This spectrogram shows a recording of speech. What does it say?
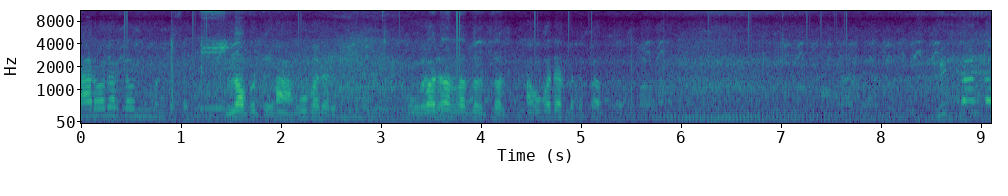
आडवा धरला मी म्हणतो सर. लॉक होतोय. हा उभा धर. उभा धरला तर चालतं हा उभा धरला तर चालतं मित्रांनो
